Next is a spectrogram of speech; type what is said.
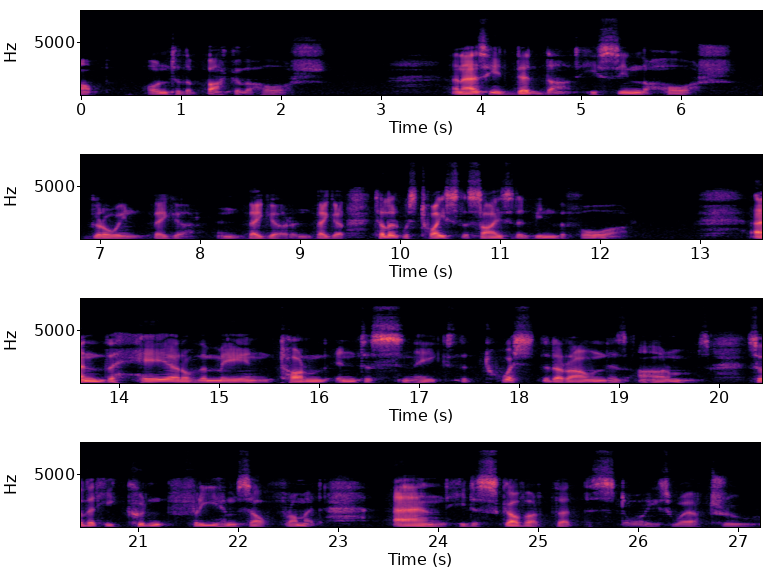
up onto the back of the horse. And as he did that, he seen the horse growing bigger and bigger and bigger, till it was twice the size it had been before. And the hair of the mane turned into snakes that twisted around his arms so that he couldn't free himself from it. And he discovered that the stories were true.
